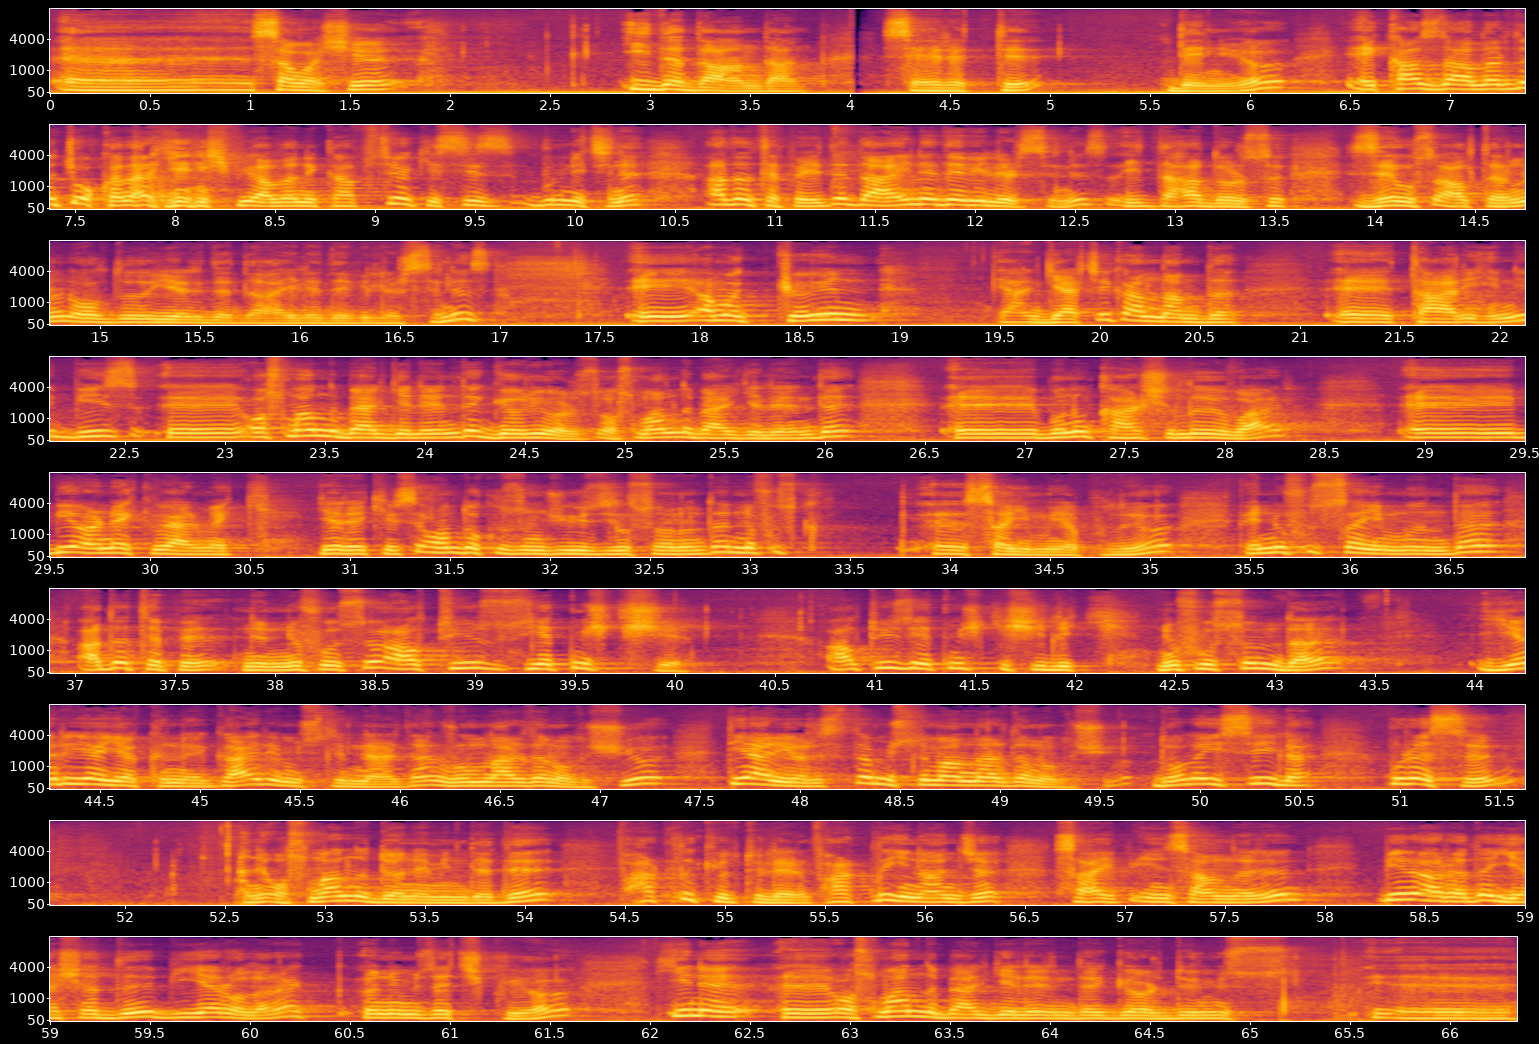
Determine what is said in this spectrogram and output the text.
e, savaşı İda Dağı'ndan seyretti deniyor. E, Kaz Dağları da çok kadar geniş bir alanı kapsıyor ki siz bunun içine Adatepe'yi de dahil edebilirsiniz. E, daha doğrusu Zeus altarının olduğu yeri de dahil edebilirsiniz. E, ama köyün yani gerçek anlamda e, tarihini biz e, Osmanlı belgelerinde görüyoruz. Osmanlı belgelerinde e, bunun karşılığı var. E, bir örnek vermek gerekirse 19. yüzyıl sonunda nüfus sayımı yapılıyor. Ve nüfus sayımında Adatepe'nin nüfusu 670 kişi. 670 kişilik nüfusun da yarıya yakını gayrimüslimlerden, Rumlardan oluşuyor. Diğer yarısı da Müslümanlardan oluşuyor. Dolayısıyla burası hani Osmanlı döneminde de farklı kültürlerin, farklı inanca sahip insanların bir arada yaşadığı bir yer olarak önümüze çıkıyor. Yine e, Osmanlı belgelerinde gördüğümüz e,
